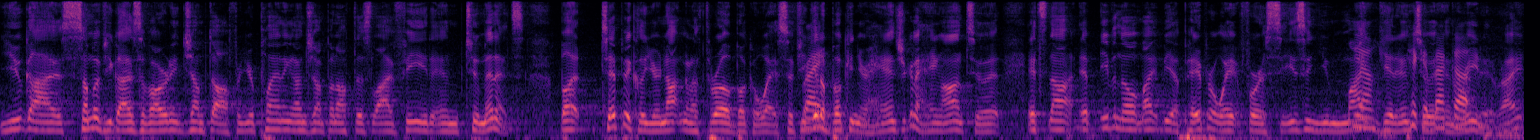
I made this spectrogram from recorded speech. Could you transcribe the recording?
you guys. Some of you guys have already jumped off, or you're planning on jumping off this live feed in two minutes. But typically, you're not going to throw a book away. So if you get a book in your hands, you're going to hang on to it. It's not, it, even though it might be a paperweight for a season, you might Yeah, get into it it, and up. read it, right?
